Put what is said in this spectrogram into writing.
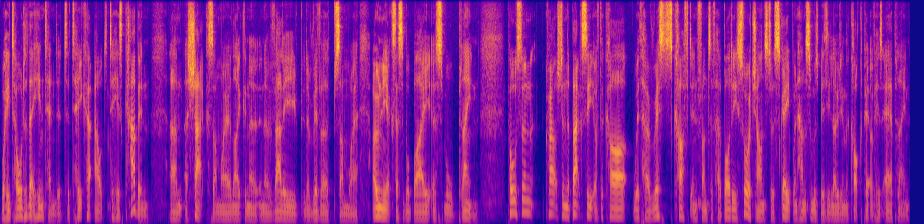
where he told her that he intended to take her out to his cabin, um, a shack somewhere, like in a in a valley, in a river somewhere, only accessible by a small plane. Paulson crouched in the back seat of the car with her wrists cuffed in front of her body, saw a chance to escape when Hansen was busy loading the cockpit of his airplane.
